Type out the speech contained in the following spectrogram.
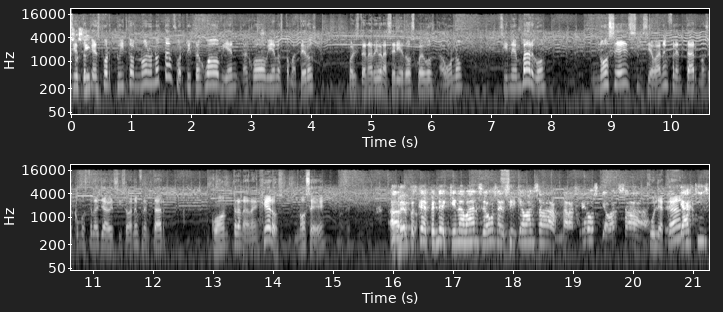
siento que es fortuito, no, no, no tan fortuito, han jugado bien, han jugado bien los tomateros, por si están arriba en la serie dos juegos a uno. Sin embargo, no sé si se van a enfrentar, no sé cómo están las llaves, si se van a enfrentar contra Naranjeros. No sé, ¿eh? no sé. A ver, pues que depende de quién avance. Vamos a decir que avanza Naranjeros, que avanza Culiacán, eh, Yaquis,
